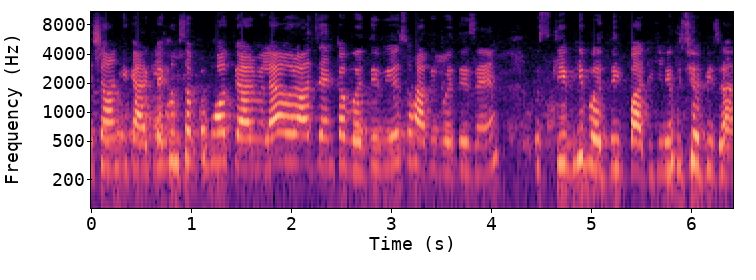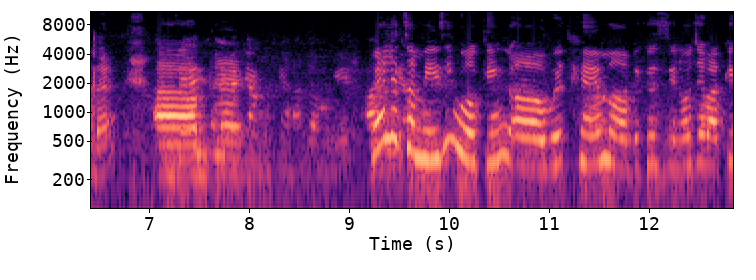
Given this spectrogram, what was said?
ईशान के कैरेक्टर लाइक हम सबको बहुत प्यार मिला है। और आज जैन का बर्थडे भी है सो हैप्पी बर्थडे जैन उसकी भी बर्थडे पार्टी के लिए मुझे अभी जाना है। Um, को amazing working uh, with him uh, because you know जब आपके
